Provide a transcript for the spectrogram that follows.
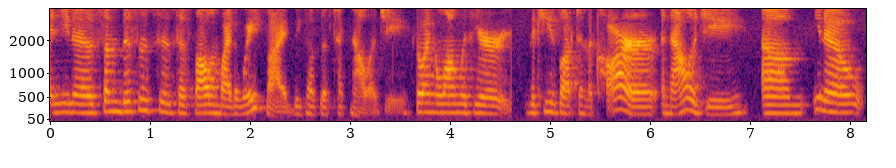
And you know, some businesses have fallen by the wayside because of technology. Going along with your the keys locked in the car analogy, um, you know,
